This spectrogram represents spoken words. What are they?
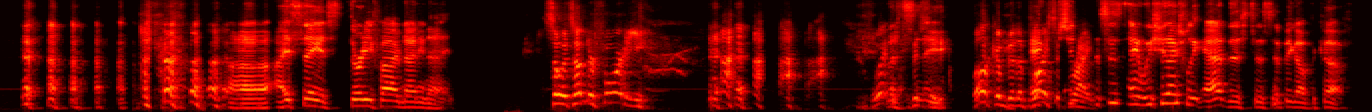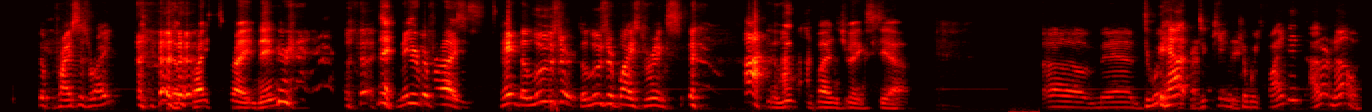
uh, I say it's thirty-five ninety-nine. so it's under forty. What- Let's this is- see. welcome to the Hey, Price we is should- Right. This is hey, we should actually add this to sipping off the cuff. The Price is Right. The price is right. Name your name Name your your price. price. Hey, the loser the loser buys drinks. The loser buys drinks. Yeah. oh man, do we have? Do, can can we find it? I don't know.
